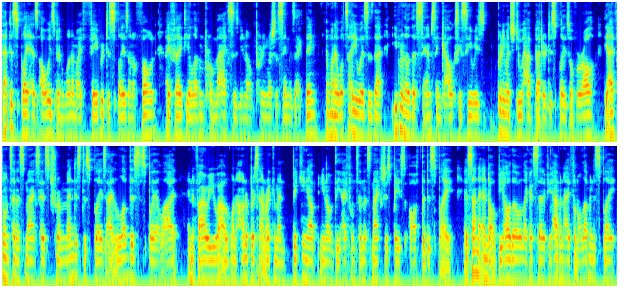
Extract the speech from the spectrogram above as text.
that display has always been one of my favorite displays on a phone. I feel like the 11 Pro Max is, you know, pretty much the same exact thing. And what I will tell you is, is that even though the Samsung Galaxy series pretty much do have better displays overall. The iPhone XS Max has tremendous displays. I love this display a lot. And if I were you, I would 100% recommend picking up, you know, the iPhone XS Max just based off the display. It's not an end all be all though. Like I said, if you have an iPhone 11 display,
